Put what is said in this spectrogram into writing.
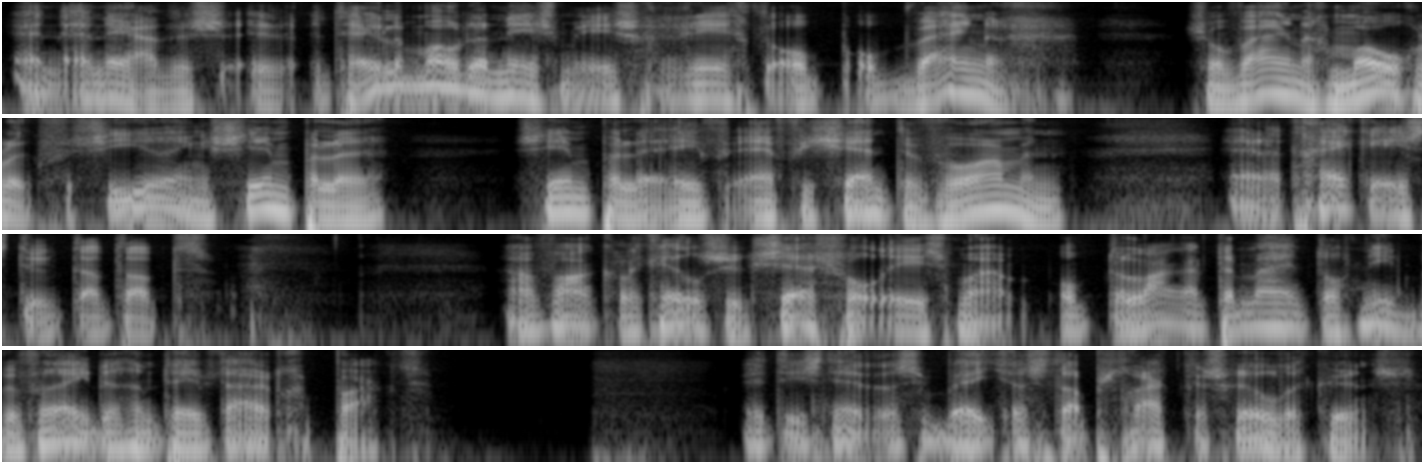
en, en ja, dus eh, het hele modernisme is gericht op, op weinig, zo weinig mogelijk versiering, simpele, simpele, efficiënte vormen. En het gekke is natuurlijk dat dat aanvankelijk heel succesvol is, maar op de lange termijn toch niet bevredigend heeft uitgepakt. Het is net als een beetje als abstracte schilderkunst.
